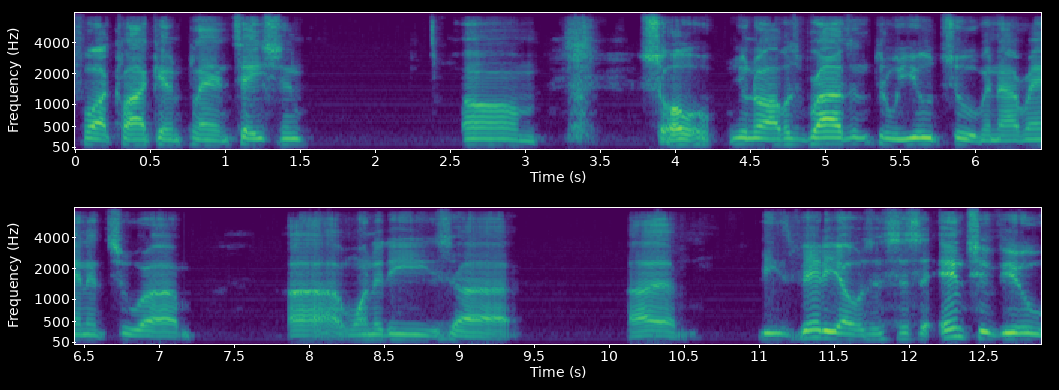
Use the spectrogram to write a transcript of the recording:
before I clock in plantation. Um, so you know, I was browsing through YouTube and I ran into um uh one of these uh uh these videos. This is an interview.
